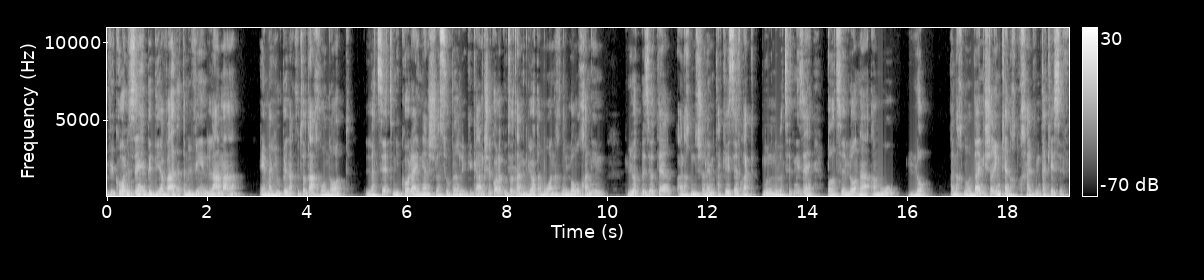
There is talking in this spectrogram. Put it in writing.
וכל זה בדיעבד אתה מבין למה הם היו בין הקבוצות האחרונות לצאת מכל העניין של הסופר ליג. גם כשכל הקבוצות האנגליות אמרו אנחנו לא מוכנים להיות בזה יותר, אנחנו נשלם את הכסף, רק תנו לנו לצאת מזה, ברצלונה אמרו לא. אנחנו עדיין נשארים כי אנחנו חייבים את הכסף.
